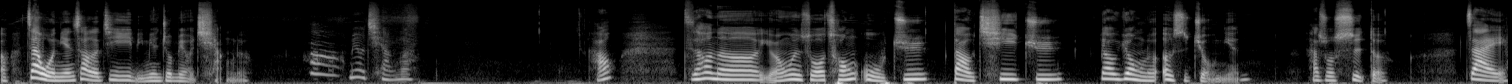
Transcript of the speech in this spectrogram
哦、在我年少的记忆里面就没有墙了啊，没有墙了。好，之后呢，有人问说，从五 G 到七 G 要用了二十九年。他说是的，在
